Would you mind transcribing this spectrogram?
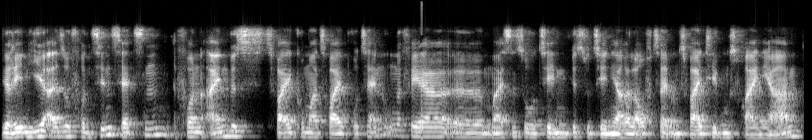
Wir reden hier also von Zinssätzen von 1 bis 2,2 Prozent ungefähr, äh, meistens so 10 bis zu 10 Jahre Laufzeit und zwei tilgungsfreien Jahren,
